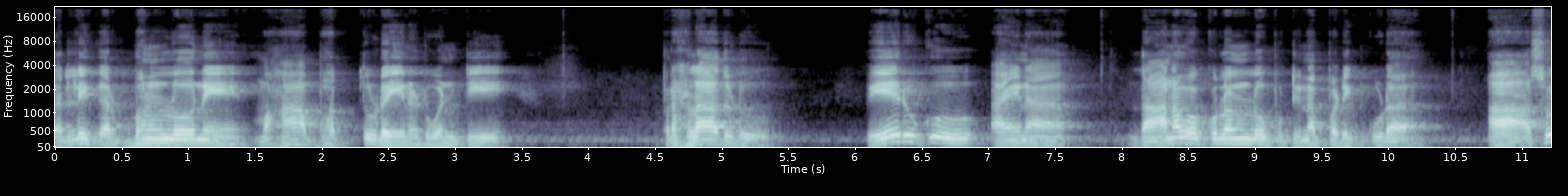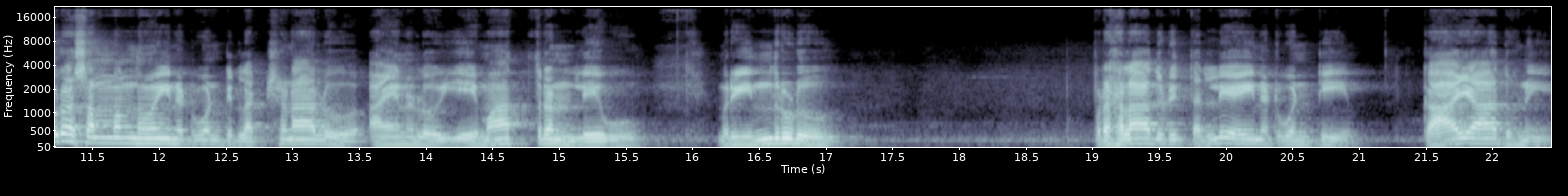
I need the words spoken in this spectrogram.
తల్లి గర్భంలోనే మహాభక్తుడైనటువంటి ప్రహ్లాదుడు పేరుకు ఆయన దానవ కులంలో పుట్టినప్పటికి కూడా ఆ అసుర సంబంధమైనటువంటి లక్షణాలు ఆయనలో ఏమాత్రం లేవు. మరి ఇంద్రుడు ప్రహ్లాదుడి తల్లి అయినటువంటి కాయాధుని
